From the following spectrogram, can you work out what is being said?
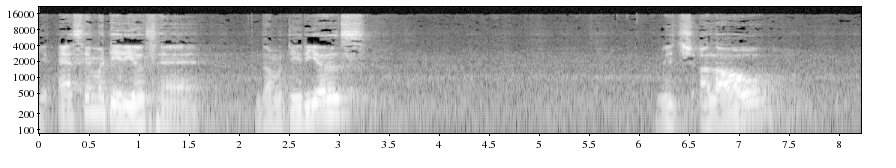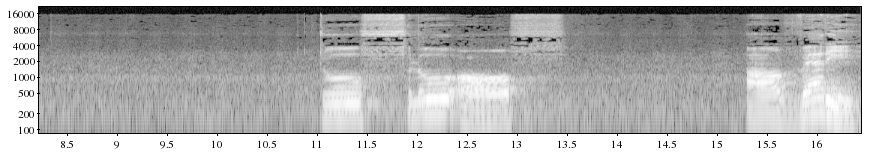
ये ऐसे मटेरियल्स हैं the materials which allow to flow of a very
